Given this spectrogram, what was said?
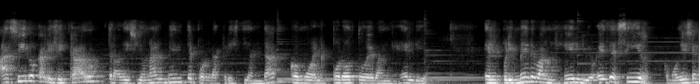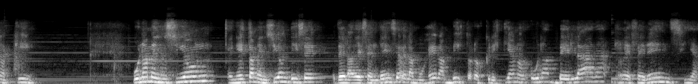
ha sido calificado tradicionalmente por la cristiandad como el protoevangelio, el primer evangelio, es decir, como dicen aquí. Una mención, en esta mención dice, de la descendencia de la mujer han visto los cristianos una velada referencia.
